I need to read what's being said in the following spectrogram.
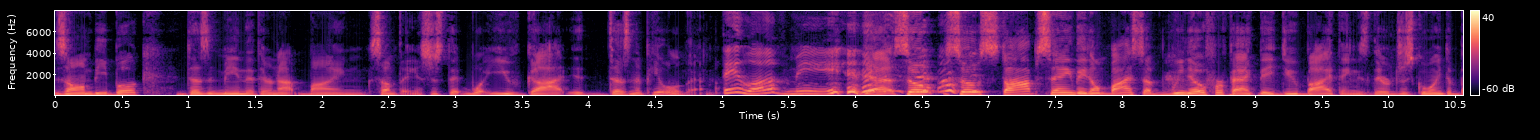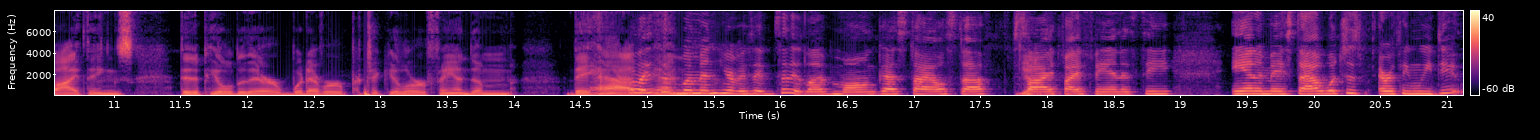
zombie book doesn't mean that they're not buying something. It's just that what you've got it doesn't appeal to them They love me. yeah so so stop saying they don't buy stuff we know for a fact they do buy things they're just going to buy things that appeal to their whatever particular fandom they have Well, they said women here. They said, they love manga style stuff, sci-fi, fantasy, anime style, which is everything we do.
